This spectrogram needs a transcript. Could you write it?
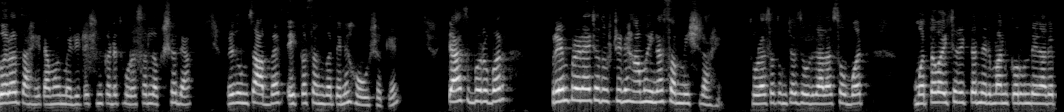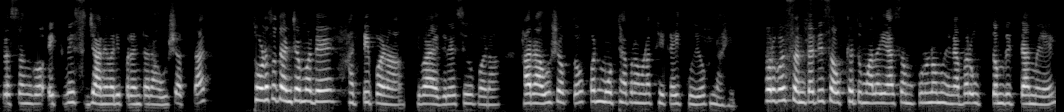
गरज आहे. त्यामुळे मेडिटेशनकडे थोडंसं लक्ष द्या. म्हणजे तुमचा अभ्यास एकसंगतेने होऊ शकेल. त्याचबरोबर प्रेमप्रणयाच्या दृष्टीने हा महिना संमिश्र आहे. थोडासा तुमच्या जोडीदारासोबत मतवैचारिकता निर्माण करून देणारे प्रसंग एकवीस जानेवारी पर्यंत राहू शकतात. थोडस त्यांच्यामध्ये हट्टीपणा किंवा अग्रेसिव्हपणा हा राहू शकतो. पण मोठ्या प्रमाणात हे काही कुयोग नाहीत. बरोबर संतती सौख्य तुम्हाला या संपूर्ण महिन्याभर उत्तमरित्या मिळेल.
